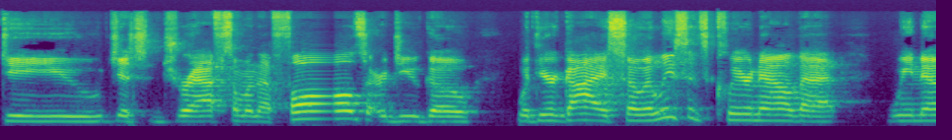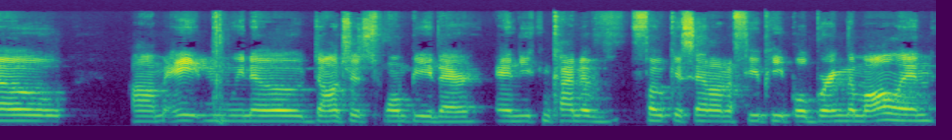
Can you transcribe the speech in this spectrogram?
Do you just draft someone that falls, or do you go with your guys? So at least it's clear now that we know um, Ayton, we know Doncic won't be there, and you can kind of focus in on a few people, bring them all in,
